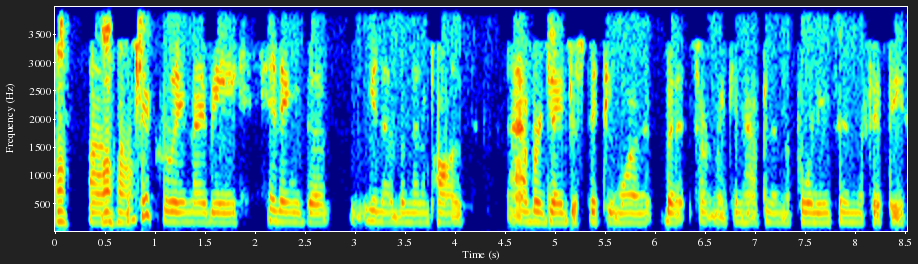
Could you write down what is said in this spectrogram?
uh, uh-huh. um, particularly maybe hitting the you know the menopause average age is 51, but it certainly can happen in the 40s and the 50s.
